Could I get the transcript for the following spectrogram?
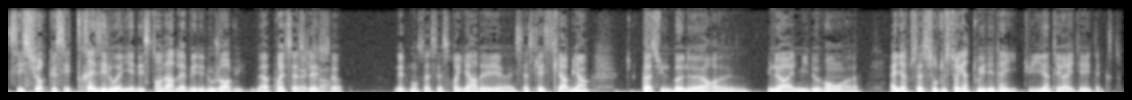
c'est sûr que c'est très éloigné des standards de la BD d'aujourd'hui. Mais après ça se laisse euh, honnêtement ça se laisse regarder euh, et ça se laisse lire bien. Tu passes une bonne heure, euh, une heure et demie devant euh, à lire tout ça, surtout si tu regardes tous les détails, tu lis l'intégralité des textes.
